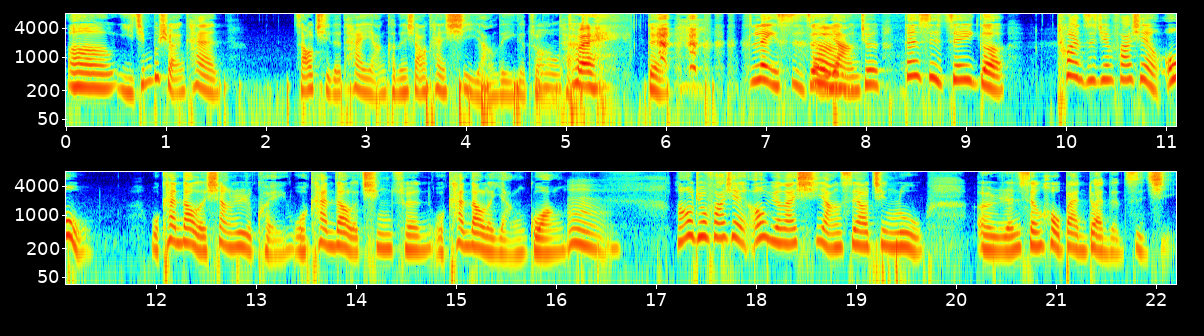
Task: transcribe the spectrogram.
呃，已经不喜欢看早起的太阳，可能想要看夕阳的一个状态，哦，对。对，类似这样，嗯、就但是这个突然之间发现，哦，我看到了向日葵，我看到了青春，我看到了阳光，嗯，然后就发现，哦，原来夕阳是要进入呃人生后半段的自己，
